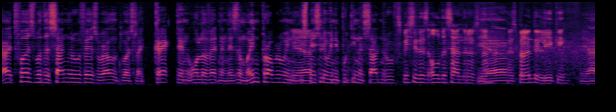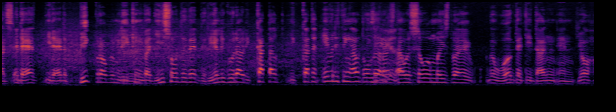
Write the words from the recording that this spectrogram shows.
yeah at first with the sunroof as well it was like cracked and all of it and there's a main problem when, Yeah. especially when you put in a sunroof Especially this older sunroofs, no? Yeah. It's prone to leaking. Yeah, it had it had a big problem leaking, but he sorted that really good out. He cut out, he cut it everything out, all the rust. I was so amazed by the work that he done, and yo,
